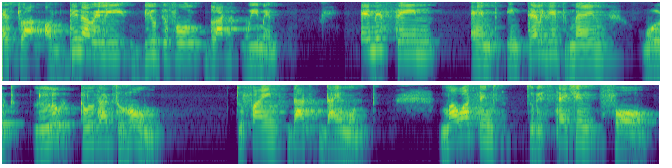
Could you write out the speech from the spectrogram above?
extraordinarily beautiful black women. Any sane and intelligent man would look closer to home to find that diamond. Mawa seems to be searching for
